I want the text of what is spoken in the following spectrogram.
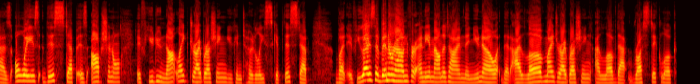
As always, this step is optional. If you do not like dry brushing, you can totally skip this step. But if you guys have been around for any amount of time, then you know that I love my dry brushing. I love that rustic look.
